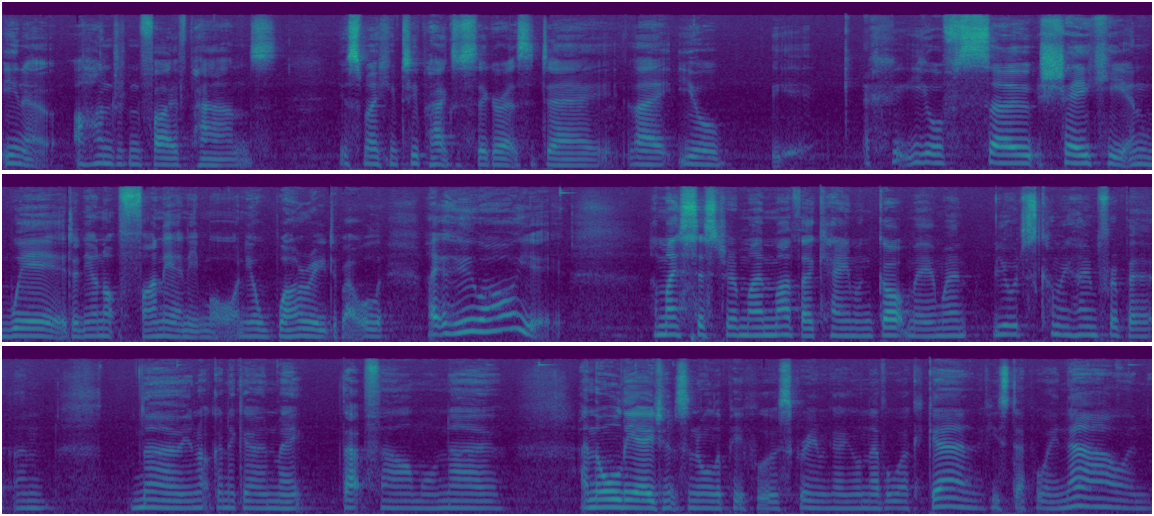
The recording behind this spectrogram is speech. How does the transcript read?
you know, 105 pounds, you're smoking two packs of cigarettes a day, like, you're, you're so shaky and weird and you're not funny anymore and you're worried about all the, like, who are you? And my sister and my mother came and got me and went, You're just coming home for a bit. And no, you're not going to go and make that film, or no. And all the agents and all the people who were screaming, going, "You'll never work again if you step away now," and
